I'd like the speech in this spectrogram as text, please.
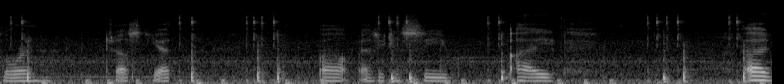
floor in just yet well as you can see I I,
